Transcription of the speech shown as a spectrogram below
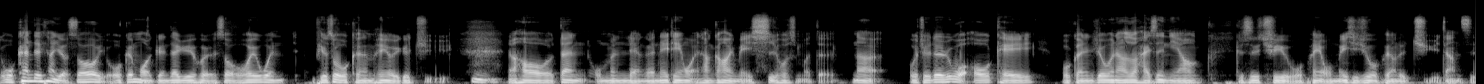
我看对象有时候，我跟某一个人在约会的时候，我会问，比如说我可能朋友一个局，嗯，然后但我们两个那天晚上刚好也没事或什么的，那我觉得如果 OK，我可能就问他说，还是你要就是去我朋友，我们一起去我朋友的局这样子。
